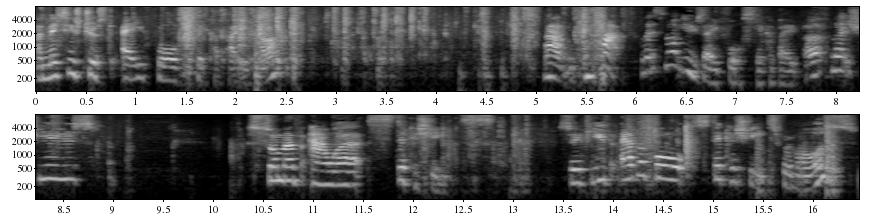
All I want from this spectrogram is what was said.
and this is just A4 sticker paper. And in fact, let's not use A4 sticker paper, let's use some of our sticker sheets. So if you've ever bought sticker sheets from us,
